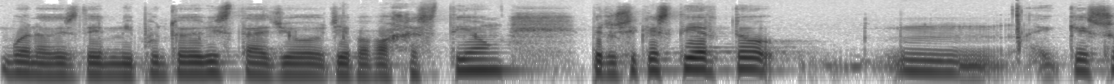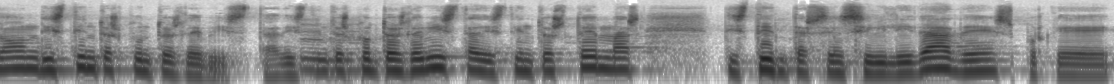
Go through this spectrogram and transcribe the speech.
bueno, desde mi punto de vista yo llevaba gestión, pero sí que es cierto mm, que son distintos puntos de vista, distintos uh -huh. puntos de vista, distintos temas, distintas sensibilidades, porque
